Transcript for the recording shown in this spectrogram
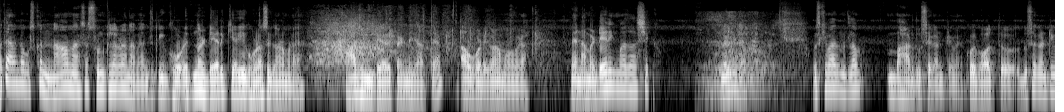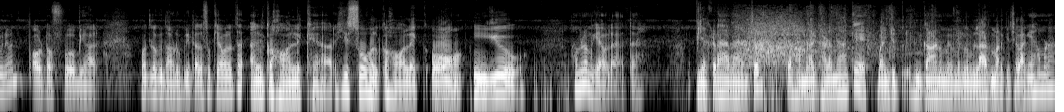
पता है मतलब उसका नाम ऐसा सुन के लग रहा ना मैं क्योंकि घोड़ा इतना डेयर किया कि घोड़ा से गाड़ मराया आज हम डेयर करने जाते हैं। आओ घोड़े, गाड़ मारो मेरा मेरा नाम है डेयरिंग बाज आशिक लग नहीं उसके बाद मतलब बाहर दूसरे कंट्री में, कोई बहुत दूसरे कंट्री में नहीं मतलब आउट ऑफ़ बिहार। बहुत लोग दारू पीता था उसको क्या बोला था अल्कोहलिक है यार। ही सो अल्कोहलिक ओ यू हम लोग क्या बोला जाता है? पियकड़ा है बहन कल हमारा घर में आके बहन गांड में मतलब लात मार के चला गया हमारा।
